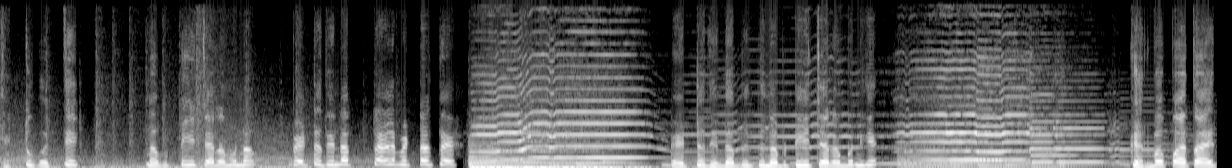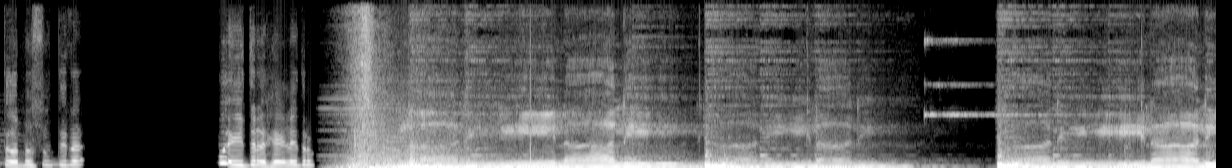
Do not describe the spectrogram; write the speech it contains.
ಕೆಟ್ಟ ವ್ಯಕ್ತಿ ನಮ್ಮ ಟೀಚರ್ ನಮ್ಮನ್ನ ಬೆಟ್ಟದಿಂದ ತಳ್ಳಿಬಿಟ್ಟಂತೆ. ಬೆಟ್ಟದಿಂದ ಬಿದ್ದು ನಮ್ಮ ಟೀಚರ್ ಅಮ್ಮನಿಗೆ ಗರ್ಭಪಾತ ಆಯ್ತು ಅನ್ನೋ ಸುದ್ದಿನ ವೈದ್ಯರು ಹೇಳಿದ್ರು. ಲಾಲಿ ಲಾಲಿ ಲಾಲಿ ಲಾಲಿ ಲಾಲಿ ಲಾಲಿ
